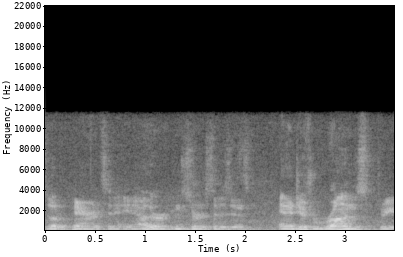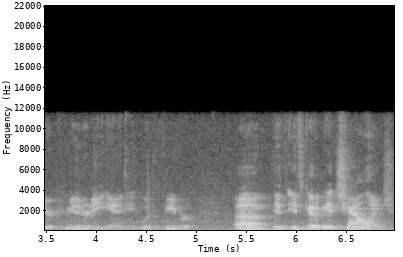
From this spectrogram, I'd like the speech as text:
so do parents and, and other concerned citizens, and it just runs through your community and, with fever. Um, it, it's gonna be a challenge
